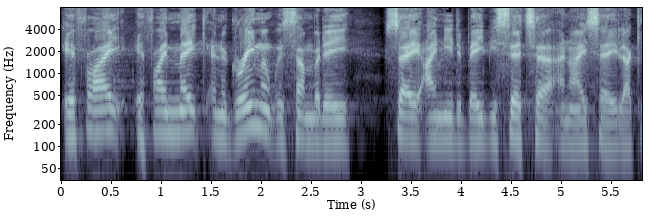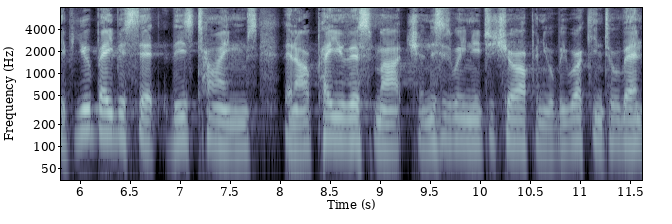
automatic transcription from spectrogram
if I if I make an agreement with somebody say I need a babysitter and I say, like, if you babysit these times, then I'll pay you this much and this is when you need to show up and you'll be working till then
